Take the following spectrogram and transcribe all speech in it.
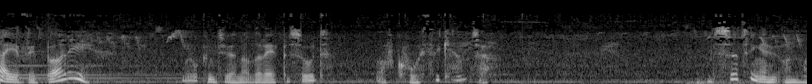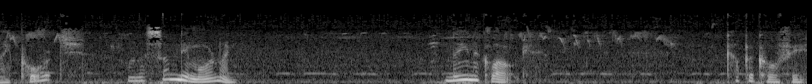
Hi, everybody. Welcome to another episode of Quoth the Counter. I'm sitting out on my porch on a Sunday morning. Nine o'clock. Cup of coffee,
